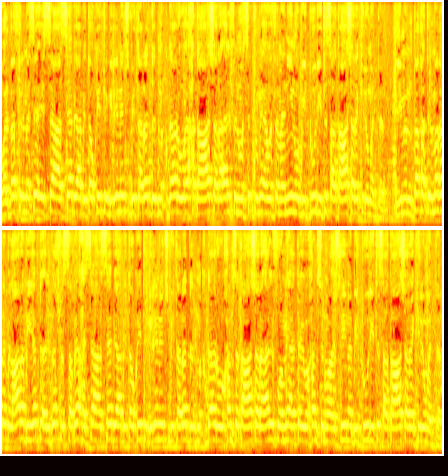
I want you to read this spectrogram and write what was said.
والبث المسائي الساعة السابعة بتوقيت جرينتش بتردد مقداره 11680 وبطول 19 كيلومتر. لمنطقة المغرب العربي يبدأ البث الصباحي الساعة السابعة بتوقيت جرينتش بتردد مقداره 15225 بطول 19 كيلومتر.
